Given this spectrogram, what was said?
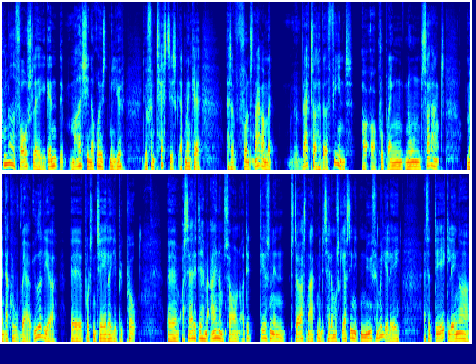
hundrede forslag igen. Det er meget generøst miljø. Det er jo fantastisk, at man kan altså, få en snak om, at værktøjet har været fint og, og kunne bringe nogen så langt, men der kunne være yderligere øh, potentialer i at bygge på. Øh, og særligt det her med egenomsorgen, og det, det er jo sådan en større snak, men det taler måske også ind i den nye familielæge. Altså det er ikke længere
